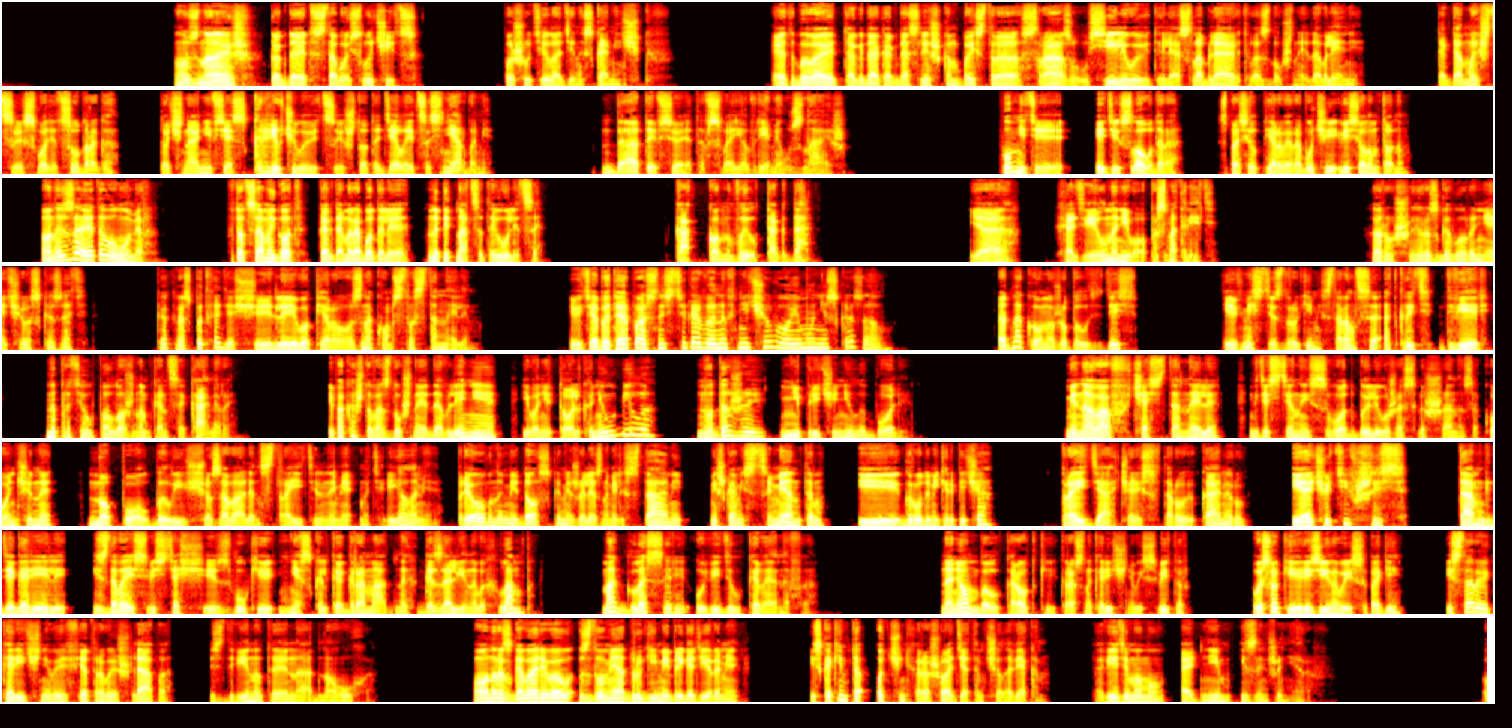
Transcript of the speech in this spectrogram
— Узнаешь, когда это с тобой случится, — пошутил один из каменщиков. Это бывает тогда, когда слишком быстро сразу усиливают или ослабляют воздушное давление. Тогда мышцы сводят судорога. Точно они все скрючиваются, и что-то делается с нервами. Да, ты все это в свое время узнаешь. Помните Эдди Слоудера? — спросил первый рабочий веселым тоном. Он из-за этого умер. В тот самый год, когда мы работали на пятнадцатой улице. Как он выл тогда! Я ходил на него посмотреть. Хорошие разговоры, нечего сказать. Как раз подходящие для его первого знакомства с тоннелем. Ведь об этой опасности Гавенов ничего ему не сказал. Однако он уже был здесь и вместе с другими старался открыть дверь на противоположном конце камеры. И пока что воздушное давление его не только не убило, но даже не причинило боли. Миновав часть тоннеля, где стены и свод были уже совершенно закончены, но пол был еще завален строительными материалами, бревнами, досками, железными листами, мешками с цементом и грудами кирпича, пройдя через вторую камеру и очутившись там, где горели, издавая свистящие звуки несколько громадных газолиновых ламп, МакГлессери увидел Кевенефа. На нем был короткий красно-коричневый свитер, высокие резиновые сапоги и старая коричневая фетровая шляпа, сдвинутая на одно ухо. Он разговаривал с двумя другими бригадирами и с каким-то очень хорошо одетым человеком, по-видимому, одним из инженеров.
